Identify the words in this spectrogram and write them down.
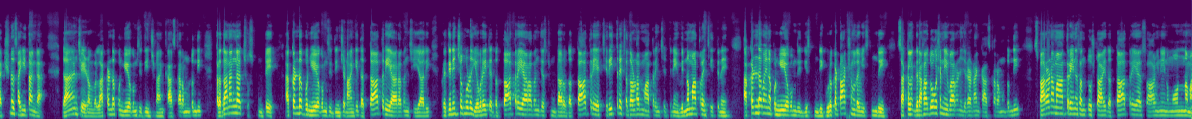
దక్షిణ సహితంగా దానం చేయడం వల్ల అఖండ పుణ్యయోగం సిద్ధించడానికి ఆస్కారం ఉంటుంది. ప్రధానంగా చూసుకుంటే అఖండ పుణ్యయోగం సిద్ధించడానికి దత్తాత్రేయ ఆరాధన చేయాలి. ప్రతినిత్యం కూడా ఎవరైతే దత్తాత్రేయ ఆరాధన చేస్తుంటారో దత్తాత్రేయ చరిత్ర చదవడం మాత్రం చేతిని విన్న మాత్రం చేతిని అఖండమైన పుణ్యయోగం సిద్ధిస్తుంది గురుకటాక్షం లభిస్తుంది సకల గ్రహదోష నివారణ జరగడానికి ఆస్కారం ఉంటుంది. స్మరణ మాత్రైన సంతుష్టాయ దత్తాత్రేయ స్వామిని నమో నమ.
